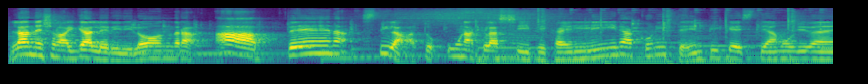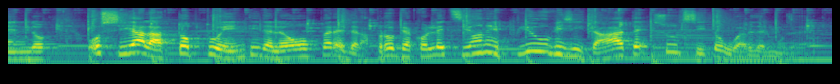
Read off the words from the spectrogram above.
La National Gallery di Londra ha appena stilato una classifica in linea con i tempi che stiamo vivendo, ossia la top 20 delle opere della propria collezione più visitate sul sito web del museo.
